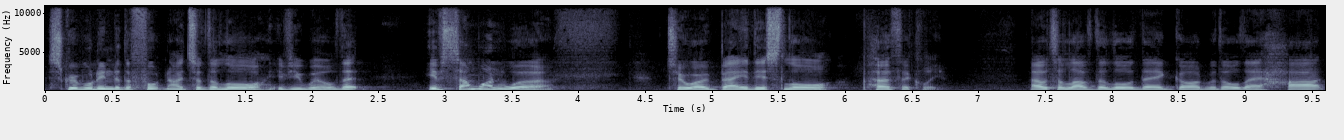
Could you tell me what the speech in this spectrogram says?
scribbled into the footnotes of the law, if you will, that if someone were to obey this law perfectly, they were to love the Lord their God with all their heart,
